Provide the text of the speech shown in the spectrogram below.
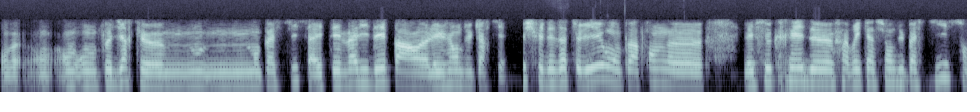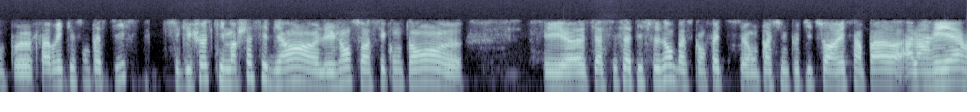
on, on, peut dire que mon pastis a été validé par les gens du quartier. Je fais des ateliers où on peut apprendre euh, les secrets de fabrication du pastis, on peut fabriquer son pastis. C'est quelque chose qui marche assez bien, les gens sont assez contents. Euh, euh, c'est assez satisfaisant parce qu'en fait, on passe une petite soirée sympa à l'arrière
